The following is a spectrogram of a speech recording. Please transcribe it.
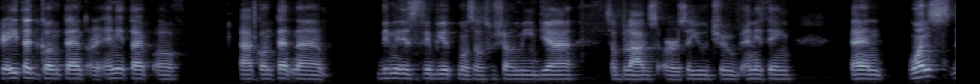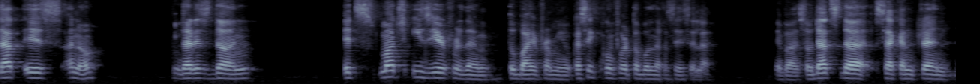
created content or any type of uh, content na dinidistribute mo sa social media, sa blogs or sa YouTube, anything. And once that is ano, that is done, it's much easier for them to buy from you kasi comfortable na kasi sila. Diba? So that's the second trend.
